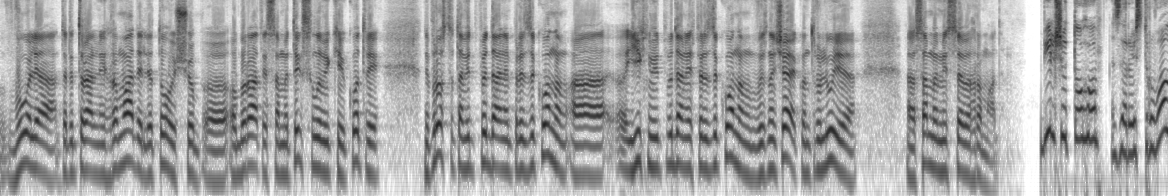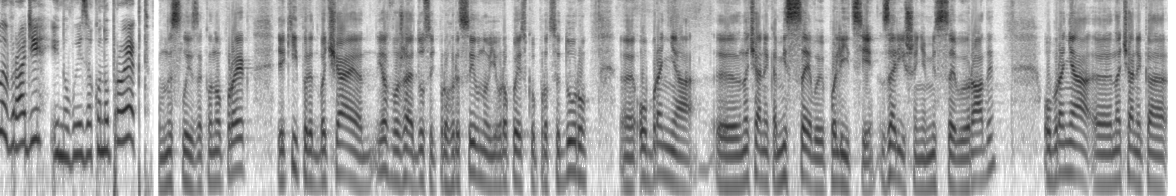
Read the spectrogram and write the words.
воля територіальної громади для того, щоб обирати саме тих силовиків, котрі не просто там відповідальні перед законом, а їхню відповідальність перед законом визначає, контролює саме місцева громада. Більше того, зареєстрували в раді і новий законопроект. внесли законопроект, який передбачає, я вважаю, досить прогресивну європейську процедуру е, обрання е, начальника місцевої поліції за рішенням місцевої ради. Обрання е, начальника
